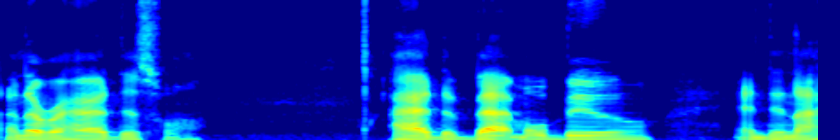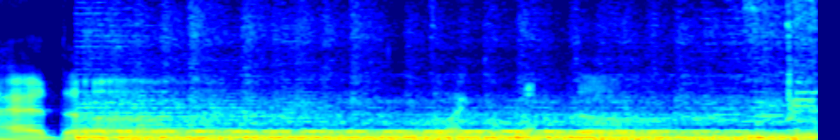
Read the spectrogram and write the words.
I never had this one. I had the Batmobile, and then I had the uh, like the, the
